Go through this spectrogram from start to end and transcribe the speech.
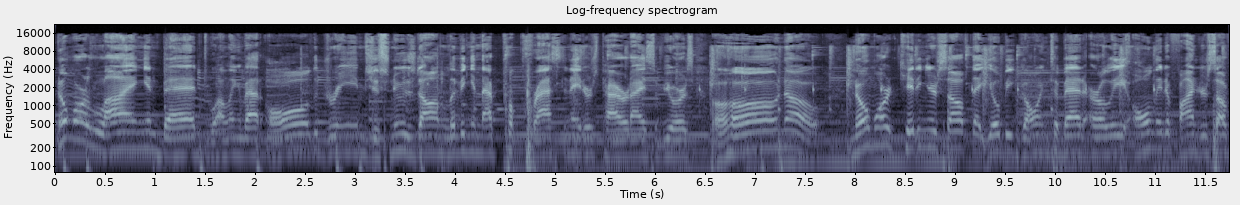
No more lying in bed, dwelling about all the dreams you snoozed on, living in that procrastinator's paradise of yours. Oh no. No more kidding yourself that you'll be going to bed early only to find yourself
